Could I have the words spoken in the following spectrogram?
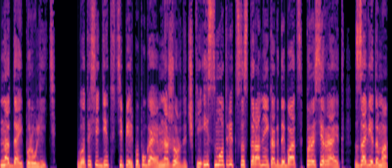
на «дай порулить». Вот и сидит теперь попугаем на жердочке и смотрит со стороны, как дебац просирает заведомо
